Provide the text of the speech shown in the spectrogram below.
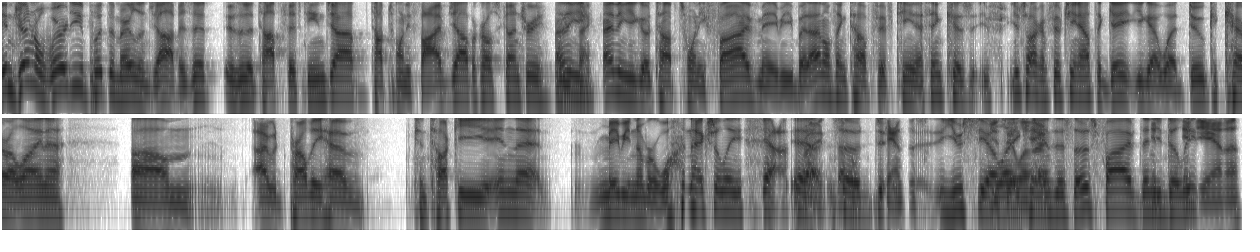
in general, where do you put the Maryland job? Is it is it a top fifteen job, top twenty five job across the country? What I think, think? I think you go top twenty five maybe, but I don't think top fifteen. I think because if you're talking fifteen out the gate, you got what Duke, Carolina. Um, I would probably have Kentucky in that, maybe number one actually. Yeah, Yeah. right. So d- Kansas, UCLA, UCLA, right. Kansas, those five. Then you delete. Indiana.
